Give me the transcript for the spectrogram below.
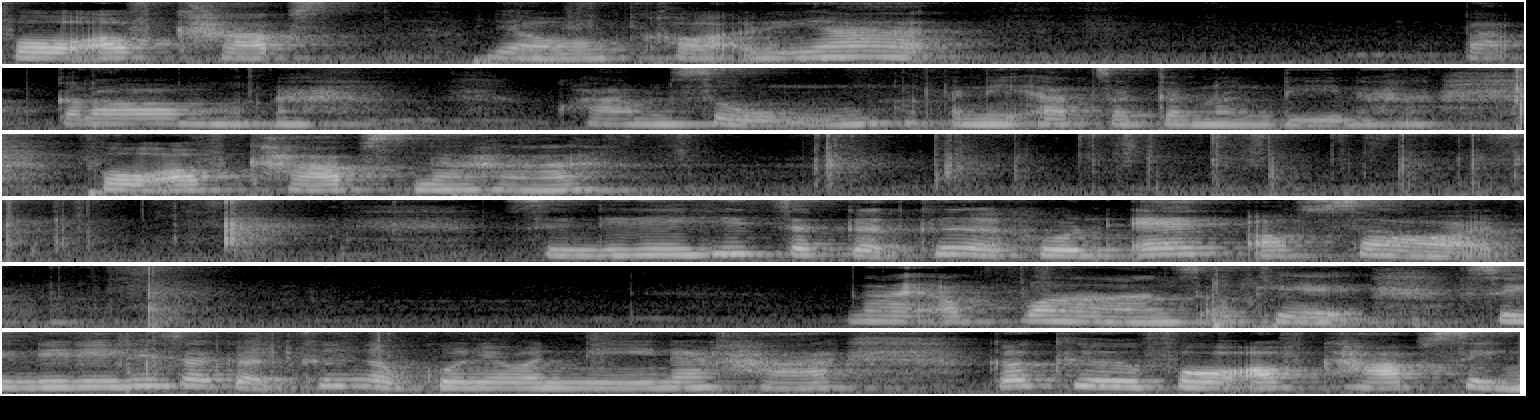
Four of Cups เดี๋ยวขออนุญาต ปรับกล้องอะความสูงอันนี้อาจจะกำลังดีนะคะ Four of Cups นะคะสิ่งดีๆที่จะเกิดขึ้นกับคุณ Eight of Swords Nine of Wands โอเค สิ่งดีๆ ที่จะเกิดขึ้นกับคุณในวันนี้นะคะ ก็คือ Four of Cups สิ่ง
